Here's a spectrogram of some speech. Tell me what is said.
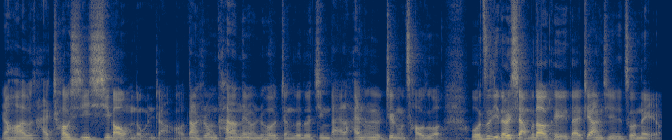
然后还还抄袭、洗稿我们的文章。哦，当时我们看到内容之后，整个都惊呆了，还能有这种操作，我自己都想不到可以再这样去做内容。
